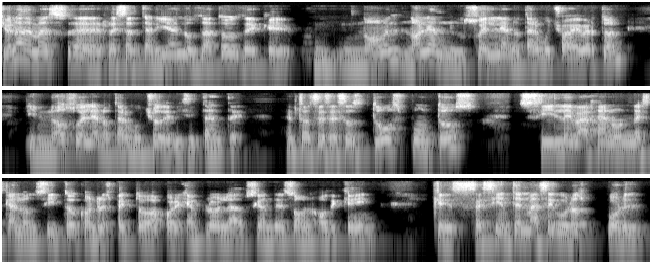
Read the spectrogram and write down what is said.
Yo nada más eh, resaltaría los datos de que no, no le suele anotar mucho a Everton y no suele anotar mucho de visitante. Entonces esos dos puntos sí le bajan un escaloncito con respecto a, por ejemplo, la opción de Son o de Kane, que se sienten más seguros por, el,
